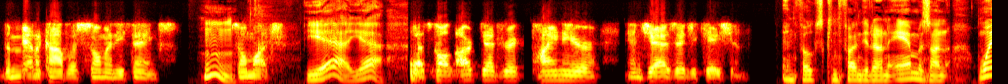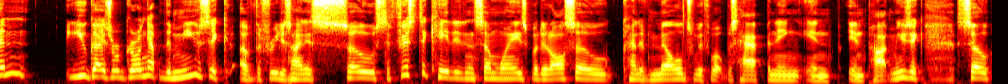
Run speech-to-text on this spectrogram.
the man accomplished so many things. Hmm. So much. Yeah, yeah. That's called Art Dedrick Pioneer and jazz education. And folks can find it on Amazon. When you guys were growing up, the music of the free design is so sophisticated in some ways, but it also kind of melds with what was happening in in pop music. So,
